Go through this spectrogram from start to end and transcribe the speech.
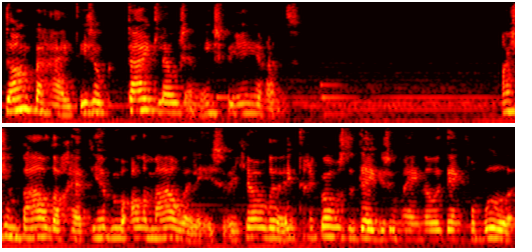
Dankbaarheid is ook tijdloos en inspirerend. Als je een baaldag hebt, die hebben we allemaal wel eens. Weet je wel? Ik trek wel eens de dekens omheen dat ik denk van.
